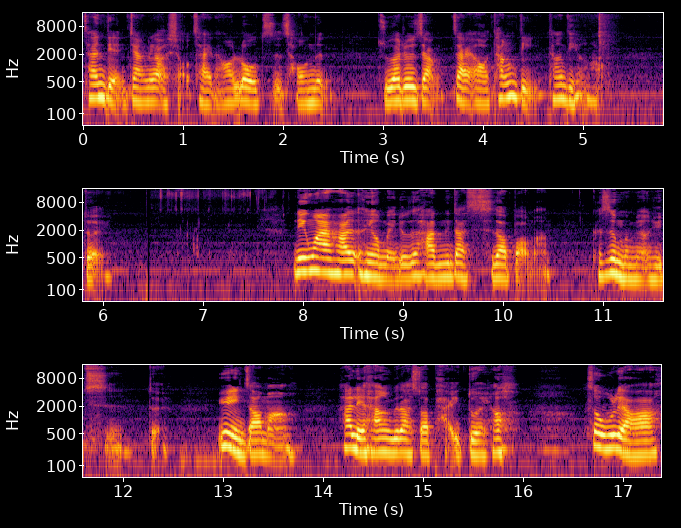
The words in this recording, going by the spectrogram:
餐点，酱料小菜，然后肉质超嫩，主要就是这样。在哦汤底汤底很好，对。另外它很有名就是哈根达斯吃到饱嘛，可是我们没有去吃，对，因为你知道吗？他连哈根达斯都要排队哦，受不了啊！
